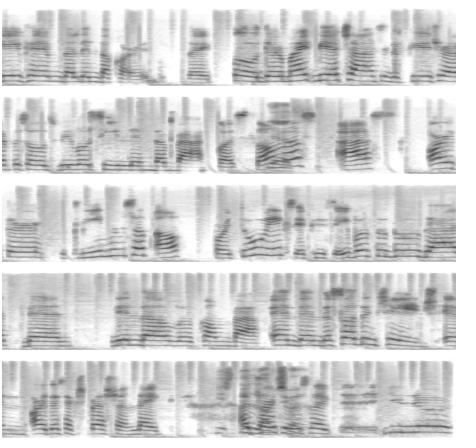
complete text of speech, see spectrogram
gave him the Linda card. Like, so there might be a chance in the future episodes we will see Linda back because Thomas yes. asked Arthur to clean himself up for two weeks. If he's able to do that, then Linda will come back. And then the sudden change in Arthur's expression, like at first he was like, you know,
